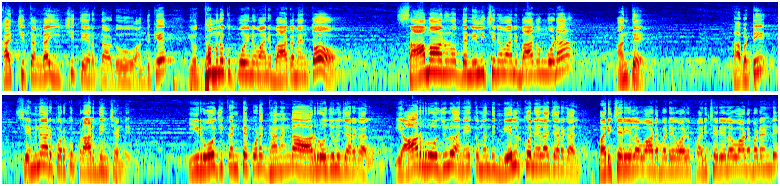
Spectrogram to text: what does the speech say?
ఖచ్చితంగా ఇచ్చి తీరతాడు. అందుకే యుద్ధమునకు పోయిన వాని భాగం ఎంతో? సామానునొద్ద నిలిచిన వాని భాగం కూడా అంతే. కాబట్టి సెమినార్ కొరకు ప్రార్థించండి. ఈ రోజు కంటే కూడా ఘనంగా ఆరు రోజులు జరగాలి. ఈ ఆరు రోజులు అనేక మంది మేల్కొనేలా జరగాలి. పరిచర్యలో వాడబడే వాళ్ళు పరిచర్యలో వాడబడండి.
